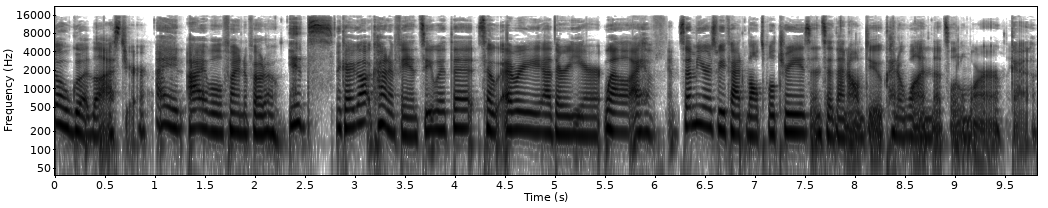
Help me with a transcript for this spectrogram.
so good last year. I I will find a photo. It's like I got kind of fancy with it. So every other year, well, I have some years we've had multiple trees, and so then I'll do kind of one that's a little more like a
